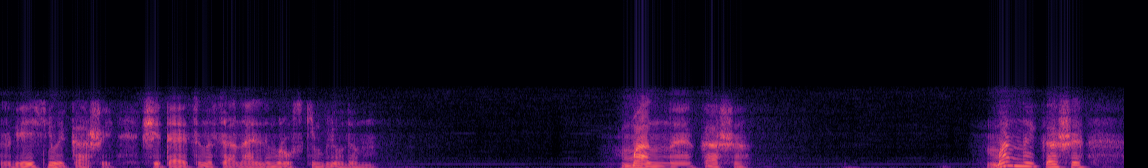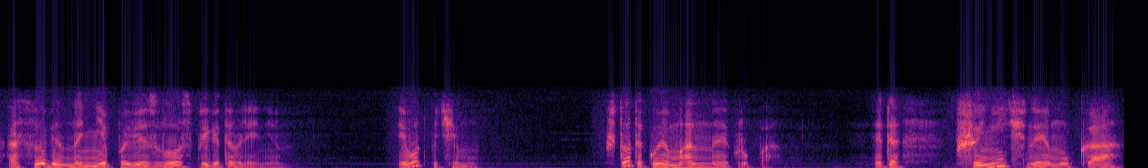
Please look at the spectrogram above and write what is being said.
с гречневой кашей считается национальным русским блюдом. Манная каша. Манная каша — особенно не повезло с приготовлением. И вот почему. Что такое манная крупа? Это пшеничная мука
